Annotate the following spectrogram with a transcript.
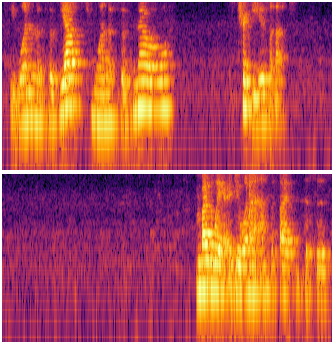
See one that says yes, one that says no. It's tricky, isn't it? And by the way, I do want to emphasize that this is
